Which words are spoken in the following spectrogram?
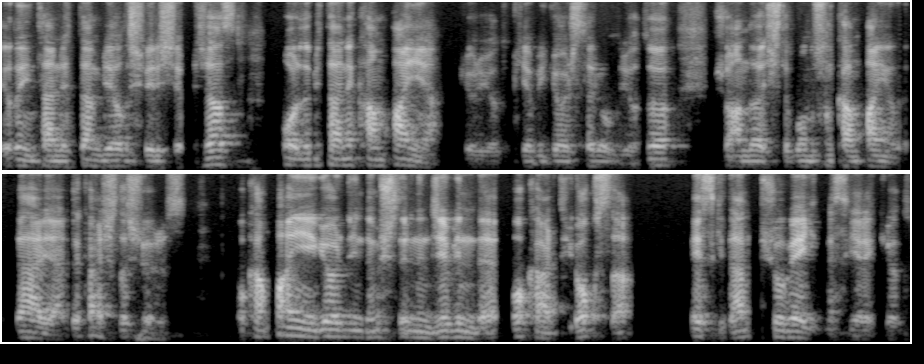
ya da internetten bir alışveriş yapacağız. Orada bir tane kampanya görüyorduk ya bir görsel oluyordu. Şu anda işte bonusun kampanyalarıyla her yerde karşılaşıyoruz. O kampanyayı gördüğünde müşterinin cebinde o kart yoksa eskiden şubeye gitmesi gerekiyordu.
